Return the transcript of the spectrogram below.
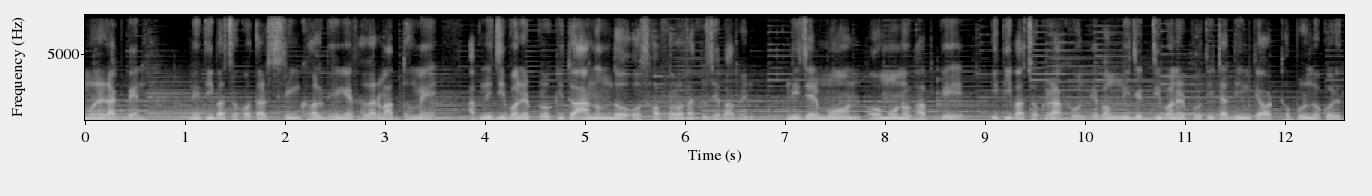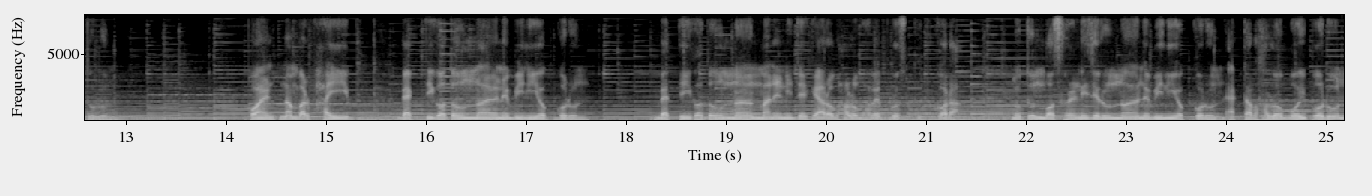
মনে রাখবেন, নেতিবাচকতার শৃঙ্খল ভেঙে ফেলার মাধ্যমে আপনি জীবনের প্রকৃত আনন্দ ও সফলতা খুঁজে পাবেন। নিজের মন ও মনোভাবকে ইতিবাচক রাখুন এবং নিজের জীবনের প্রতিটা দিনকে অর্থপূর্ণ করে তুলুন। পয়েন্ট নাম্বার ফাইভ, ব্যক্তিগত উন্নয়নে বিনিয়োগ করুন। ব্যক্তিগত উন্নয়ন মানে নিজেকে আরও ভালোভাবে প্রস্তুত করা। নতুন বছরে নিজের উন্নয়নে বিনিয়োগ করুন, একটা ভালো বই পড়ুন,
